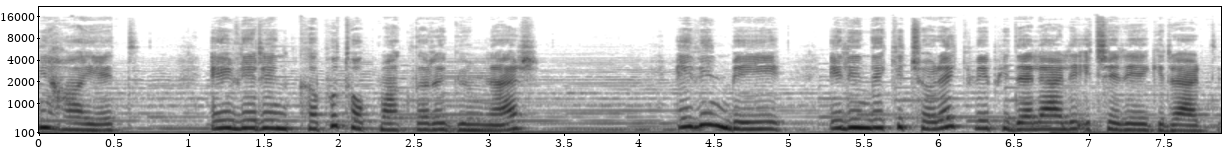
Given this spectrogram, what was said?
Nihayet evlerin kapı tokmakları gümler, evin beyi elindeki çörek ve pidelerle içeriye girerdi.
